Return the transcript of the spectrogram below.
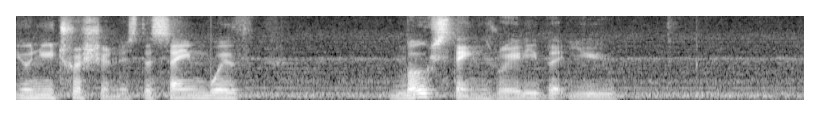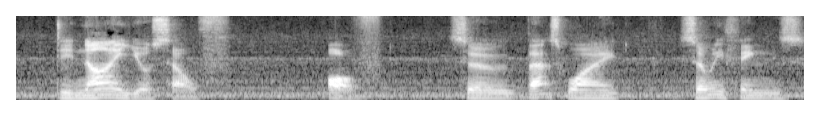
your nutrition. It's the same with most things, really, that you deny yourself of. So that's why so many things,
